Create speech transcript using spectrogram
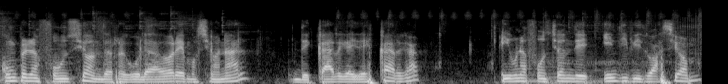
cumple una función de regulador emocional, de carga y descarga, y una función de individuación,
